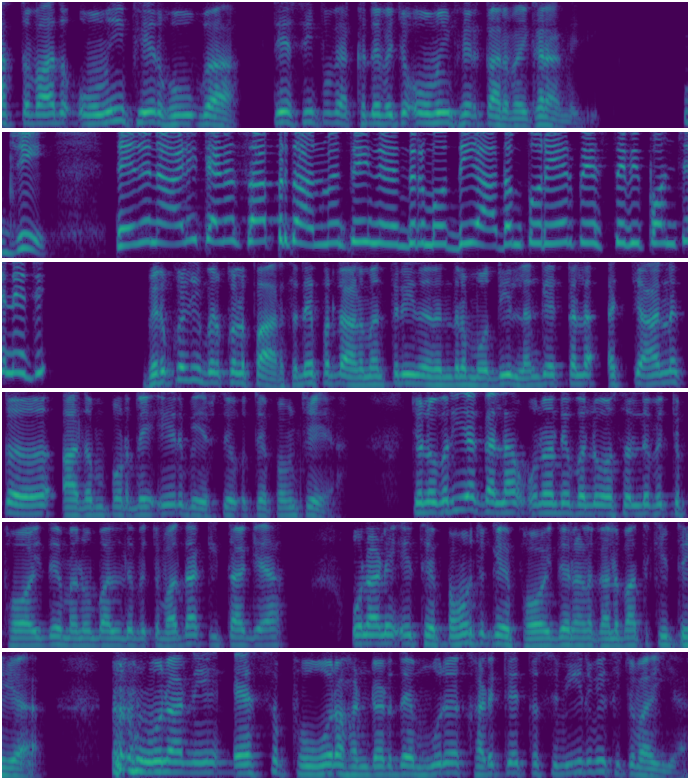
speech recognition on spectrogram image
ਅੱਤਵਾਦ ਉਵੇਂ ਹੀ ਫੇਰ ਹੋਊਗਾ ਤੇ ਅਸੀਂ ਭਵਿੱਖ ਦੇ ਵਿੱਚ ਉਵੇਂ ਹੀ ਫੇਰ ਕਾਰਵਾਈ ਕਰਾਂਗੇ ਜੀ। ਜੀ ਤੇ ਇਹਦੇ ਨਾਲ ਹੀ ਟੈਣਾ ਸਾਹਿਬ ਪ੍ਰਧਾਨ ਮੰਤਰੀ ਨਰਿੰਦਰ ਮੋਦੀ ਆਦਮਪੁਰ 에ਅਰਬੇਸ ਤੇ ਵੀ ਪਹੁੰਚੇ ਨੇ ਜੀ। ਬਿਲਕੁਲ ਜੀ ਬਿਲਕੁਲ। ਭਾਰਤ ਦੇ ਪ੍ਰਧਾਨ ਮੰਤਰੀ ਨਰਿੰਦਰ ਮੋਦੀ ਲੰਘੇ ਕੱਲ ਅਚਾਨਕ ਆਦਮਪੁਰ ਦੇ 에ਅਰਬੇਸ ਦੇ ਉੱਤੇ ਪਹੁੰਚੇ ਆ। ਚਲੋ ਵਧੀਆ ਗੱਲ ਆ ਉਹਨਾਂ ਦੇ ਵੱਲੋਂ ਅਸਲ ਦੇ ਵਿੱਚ ਫੌਜ ਦੇ ਮਨੋਬਲ ਦੇ ਵਿੱਚ ਵਾਧਾ ਕੀਤਾ ਗਿਆ। ਉਹਨਾਂ ਨੇ ਇੱਥੇ ਪਹੁੰਚ ਕੇ ਫੌਜ ਦੇ ਨਾਲ ਗੱਲਬਾਤ ਕੀਤੀ ਆ। ਉਹਨਾਂ ਨੇ S400 ਦੇ ਮੂਹਰੇ ਖੜ ਕੇ ਤਸਵੀਰ ਵੀ ਖਿਚਵਾਈ ਆ।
